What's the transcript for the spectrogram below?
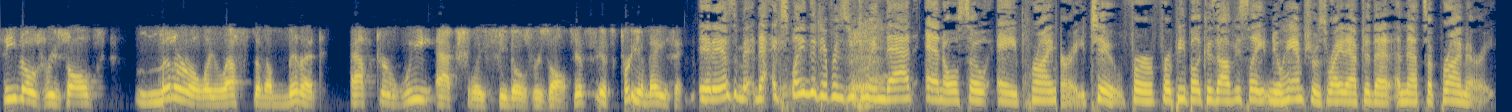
see those results literally less than a minute after we actually see those results. It's it's pretty amazing. It is. Now, explain the difference between that and also a primary too for for people because obviously New Hampshire is right after that, and that's a primary.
